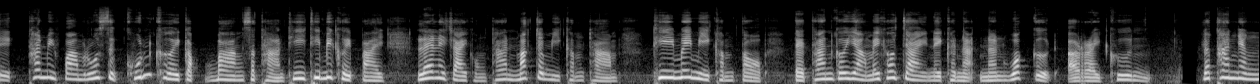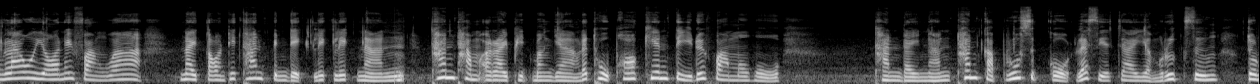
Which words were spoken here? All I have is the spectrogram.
เด็กท่านมีความรู้สึกคุ้นเคยกับบางสถานที่ที่ไม่เคยไป และในใจของท่านมักจะมีคำถามที่ไม่มีคำตอบ แต่ท่านก็ยังไม่เข้าใจในขณะนั้นว่าเกิดอะไรขึ้น และท่านยังเล่าย้อนให้ฟังว่าในตอนที่ท่านเป็นเด็กเล็ก ๆนั้น ท่านทำอะไรผิดบางอย่าง และถูกพ่อเคี่ยนตีด้วยความโมโห ทันใดนั้นท่านกลับรู้สึกโกรธและเสียใจอย่างลึกซึ้ง จน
